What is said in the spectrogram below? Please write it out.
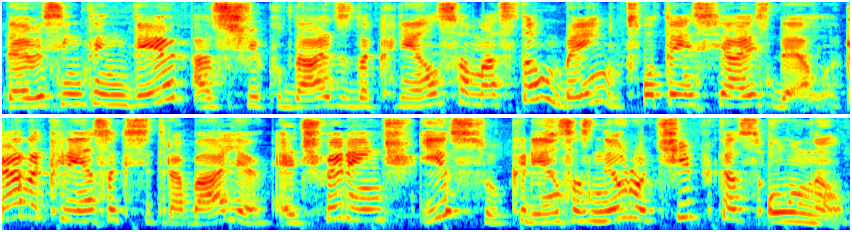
Deve-se entender as dificuldades da criança criança, mas também os potenciais dela. Cada criança que se trabalha é diferente. Isso, crianças neurotípicas ou não.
